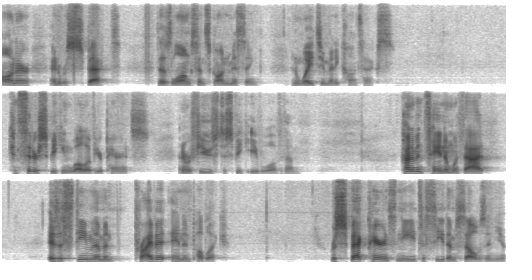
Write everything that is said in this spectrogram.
honor and respect that has long since gone missing in way too many contexts. Consider speaking well of your parents and refuse to speak evil of them. Kind of in tandem with that is esteem them in private and in public. Respect parents' need to see themselves in you.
